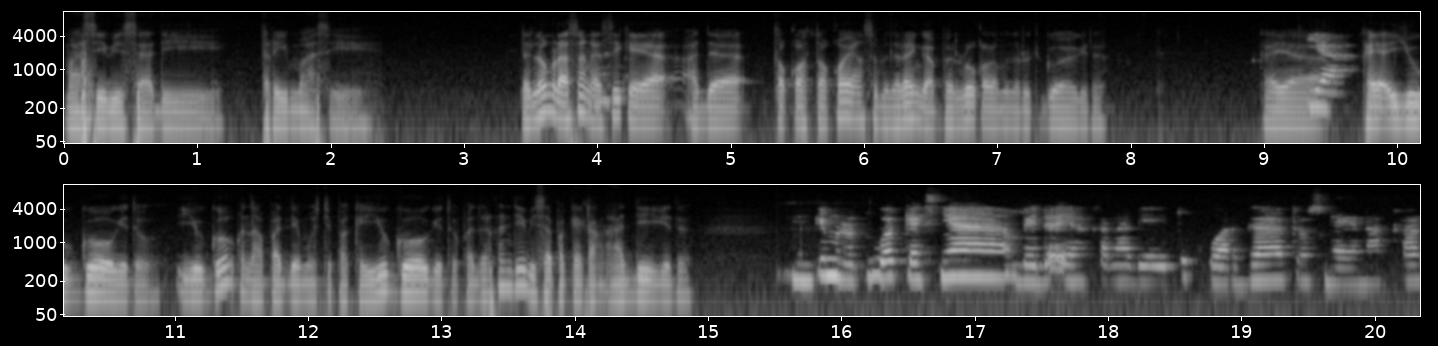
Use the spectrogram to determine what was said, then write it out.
masih bisa diterima sih. Dan lo ngerasa nggak sih kayak ada tokoh-tokoh yang sebenarnya nggak perlu kalau menurut gue gitu? Kayak yeah. kayak Yugo gitu. Yugo kenapa dia mesti pakai Yugo gitu? Padahal kan dia bisa pakai Kang Adi gitu. Mungkin menurut gua case-nya beda ya karena dia itu keluarga terus nggak enakan.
